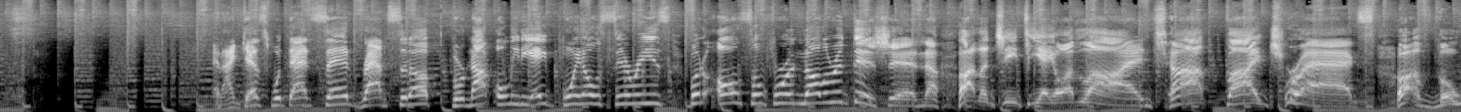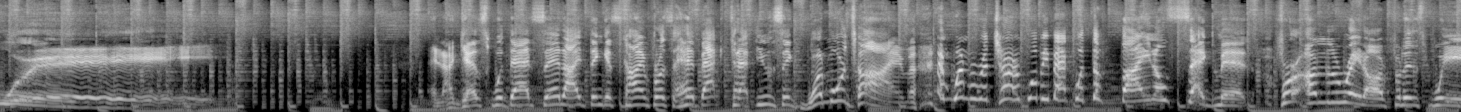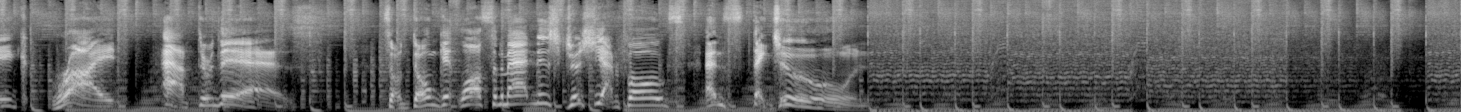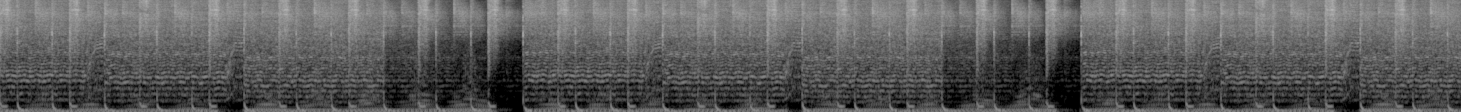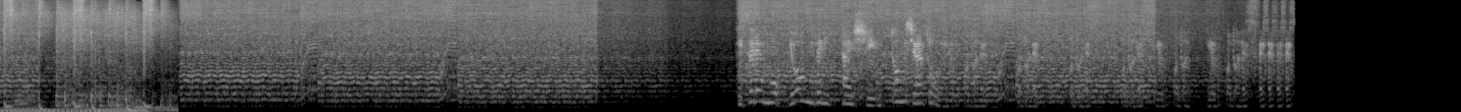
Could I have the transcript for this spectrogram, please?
And I guess with that said, wraps it up for not only the 8.0 series, but also for another edition of the GTA Online Top 5 Tracks of the Week. And I guess with that said, I think it's time for us to head back to that music one more time. And when we return, we'll be back with the final segment for Under the Radar for this week, right after this. So don't get lost in the madness just yet, folks, and stay tuned. 業務に対し人見知らということ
